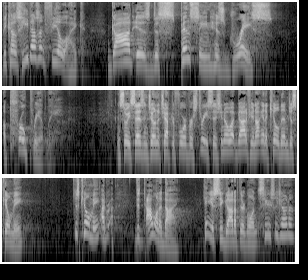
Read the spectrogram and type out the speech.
because he doesn't feel like God is dispensing his grace appropriately. And so he says in Jonah chapter 4, verse 3, he says, You know what, God, if you're not going to kill them, just kill me. Just kill me. I'd, I want to die. Can't you see God up there going, Seriously, Jonah?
